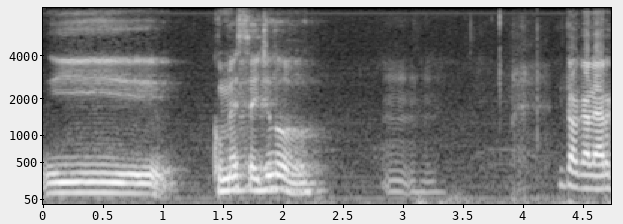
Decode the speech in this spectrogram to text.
E comecei de novo. Então, galera,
